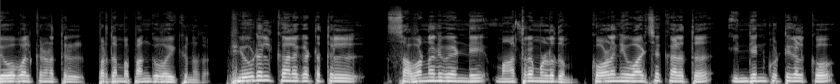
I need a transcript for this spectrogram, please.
രൂപവൽക്കരണത്തിൽ പ്രഥമ പങ്കുവഹിക്കുന്നത് ഫ്യൂഡൽ കാലഘട്ടത്തിൽ സവർണനു വേണ്ടി മാത്രമുള്ളതും കോളനി വാഴ്ചക്കാലത്ത് ഇന്ത്യൻ കുട്ടികൾക്കോ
